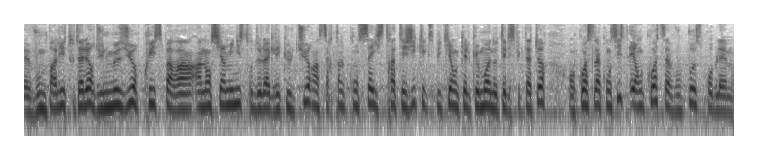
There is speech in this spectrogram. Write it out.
Euh, vous me parliez tout à l'heure d'une mesure prise par un, ancien ministre de l'Agriculture, un certain conseil stratégique. Expliquez en quelques mots à nos téléspectateurs en quoi cela consiste et en quoi ça vous pose problème?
